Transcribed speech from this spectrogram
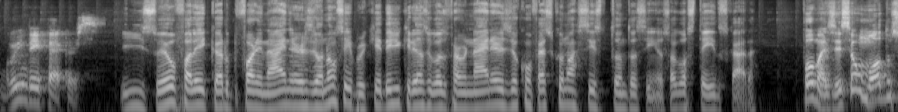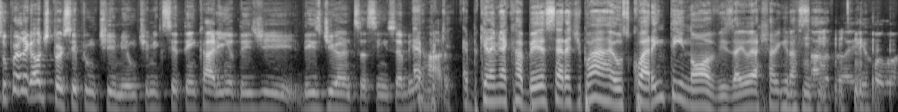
Green Bay Packers. Isso, eu falei que era do 49ers, eu não sei porquê, desde criança eu gosto do 49ers e eu confesso que eu não assisto tanto assim, eu só gostei dos caras. Pô, mas esse é um modo super legal de torcer pra um time, um time que você tem carinho desde, desde antes, assim, isso é bem é raro. Porque, é porque na minha cabeça era tipo, ah, é os 49, aí eu achava engraçado, aí rolou.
